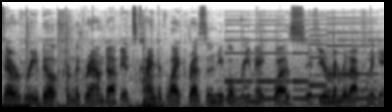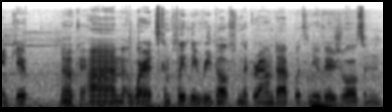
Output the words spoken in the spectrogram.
They're rebuilt from the ground up. It's kind of like Resident Evil Remake was, if you remember that for the GameCube. Okay. um, where it's completely rebuilt from the ground up with new visuals and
